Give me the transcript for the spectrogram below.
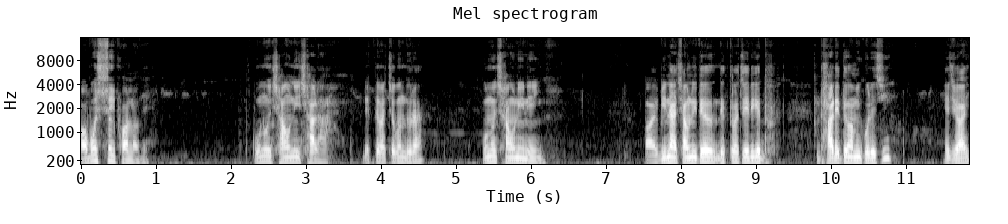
অবশ্যই ফল হবে। কোনো ছাউনি ছাড়া। দেখতে পাচ্ছ বন্ধুরা কোনো ছাউনি নেই। আর বিনা ছাউনিতে দেখতে পাচ্ছি এদিকে ধারেতেও আমি করেছি। এই জয়।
